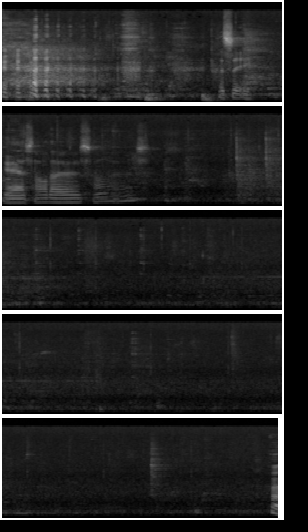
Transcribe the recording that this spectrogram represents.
Let's see. Yes, all those, all those. Huh.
